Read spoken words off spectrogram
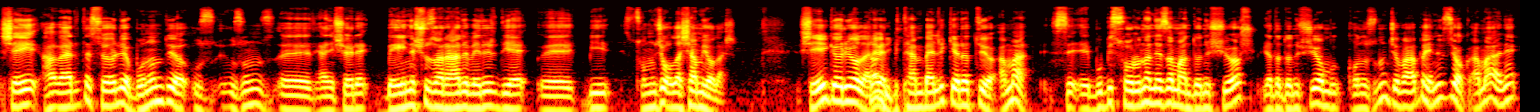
şey haberde de söylüyor. Bunun diyor uz, uzun e, yani şöyle beyne şu zararı verir diye e, bir sonuca ulaşamıyorlar. Şeyi görüyorlar. Tabii evet ki. bir tembellik yaratıyor ama bu bir soruna ne zaman dönüşüyor ya da dönüşüyor mu konusunun cevabı henüz yok. Ama hani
